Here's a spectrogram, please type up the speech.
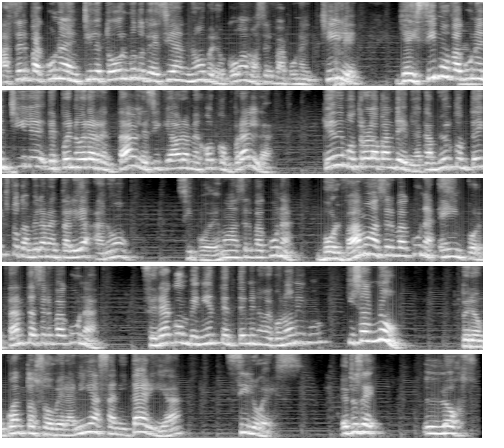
hacer vacunas en Chile, todo el mundo te decía, no, pero ¿cómo vamos a hacer vacunas en Chile? Ya hicimos vacunas en Chile, después no era rentable, así que ahora mejor comprarla. ¿Qué demostró la pandemia? ¿Cambió el contexto? ¿Cambió la mentalidad? Ah, no. Si podemos hacer vacunas, volvamos a hacer vacunas. Es importante hacer vacunas. ¿Será conveniente en términos económicos? Quizás no. Pero en cuanto a soberanía sanitaria, sí lo es. Entonces, los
